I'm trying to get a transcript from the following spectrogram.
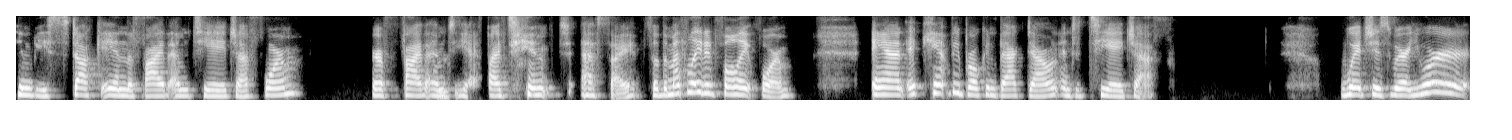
can be stuck in the 5-MTHF form or 5-MT, yeah, 5-TMF, sorry. So the methylated folate form. And it can't be broken back down into THF, which is where your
